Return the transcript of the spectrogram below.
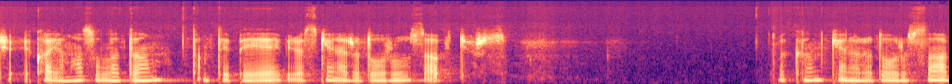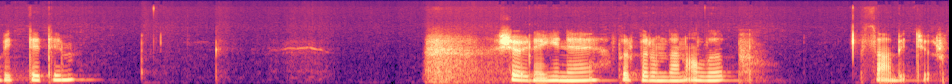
Şöyle kayam hazırladım. Tam tepeye biraz kenara doğru sabitliyoruz. Bakın kenara doğru sabitledim. Şöyle yine pırpırımdan alıp sabitliyorum.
